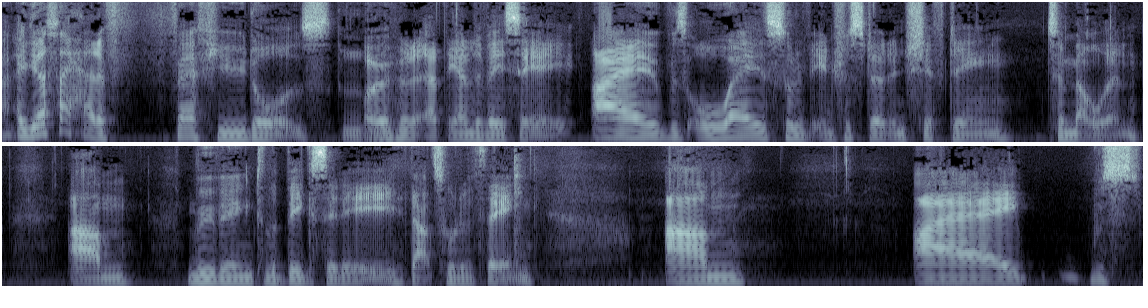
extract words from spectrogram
I guess I had a fair few doors open at the end of VCE. I was always sort of interested in shifting to Melbourne, um, moving to the big city, that sort of thing. Um, I was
